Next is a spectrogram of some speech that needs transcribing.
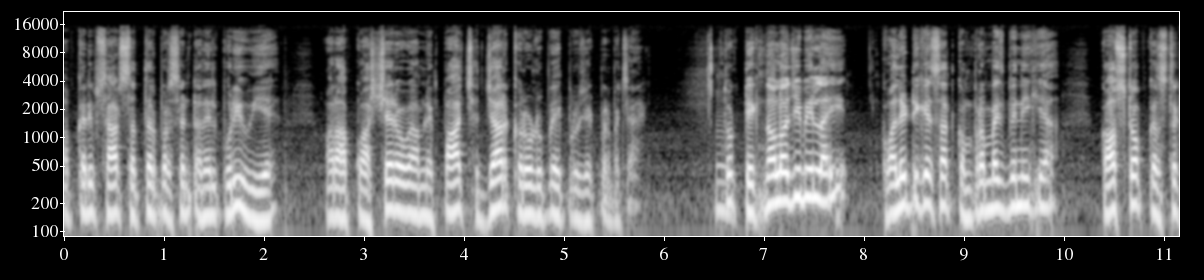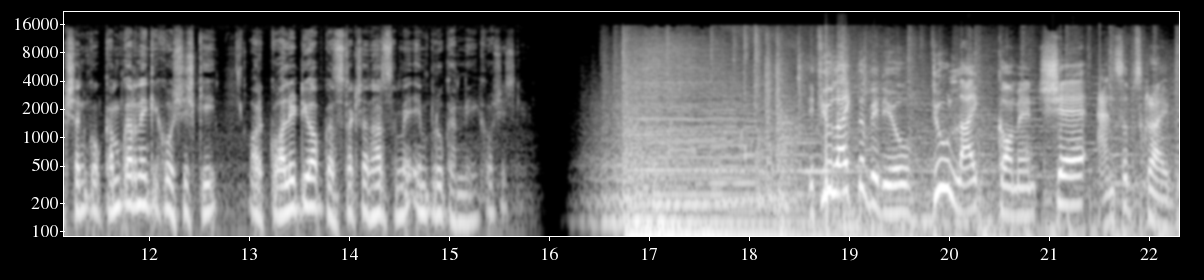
अब करीब साठ सत्तर परसेंट टनल पूरी हुई है और आपको आश्चर्य होगा, हमने पाँच हज़ार करोड़ रुपए एक प्रोजेक्ट पर बचाए तो टेक्नोलॉजी भी लाई क्वालिटी के साथ कॉम्प्रोमाइज़ भी नहीं किया कॉस्ट ऑफ़ कंस्ट्रक्शन को कम करने की कोशिश की और क्वालिटी ऑफ़ कंस्ट्रक्शन हर समय इंप्रूव करने की कोशिश की if you like the video do like comment share and subscribe.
